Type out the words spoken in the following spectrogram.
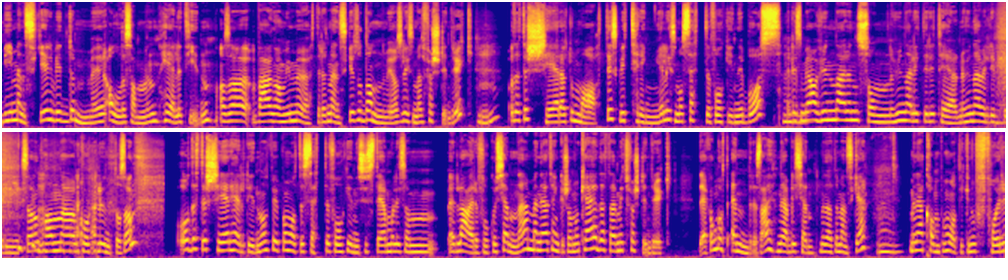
vi mennesker, vi dømmer alle sammen hele tiden. Altså, hver gang vi møter et menneske, så danner vi oss liksom et førsteinntrykk. Mm. Og dette skjer automatisk. Vi trenger liksom å sette folk inn i bås. Liksom, ja, hun er en sånn, hun er litt irriterende, hun er veldig blid, ikke sant. Han har kort lunte og sånn. Og dette skjer hele tiden, at vi på en måte setter folk inn i system og liksom lærer folk å kjenne. Men jeg tenker sånn, ok, dette er mitt førsteinntrykk. Det kan godt endre seg når jeg blir kjent med dette mennesket. Mm. Men jeg kan på en måte ikke noe for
